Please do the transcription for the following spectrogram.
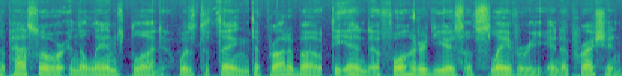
The Passover and the lamb's blood was the thing that brought about the end of 400 years of slavery and oppression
